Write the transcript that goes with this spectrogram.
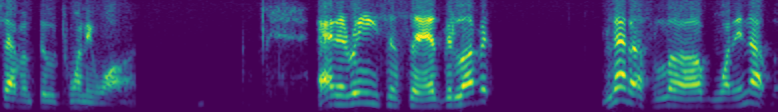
seven through twenty-one. And it reads and says, Beloved, let us love one another.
